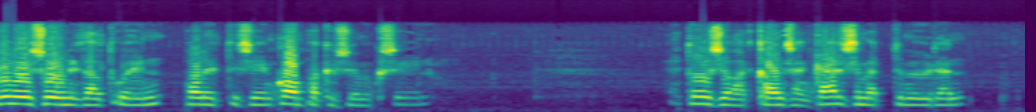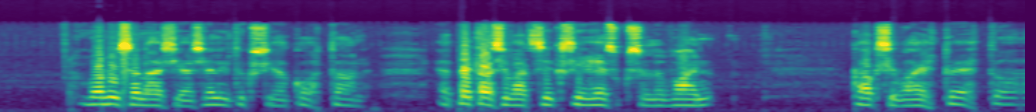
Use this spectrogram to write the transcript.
hyvin suunniteltuihin poliittisiin kompakysymyksiin. He tunsivat kansan kärsimättömyyden monisanaisia selityksiä kohtaan ja petasivat siksi Jeesukselle vain kaksi vaihtoehtoa.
